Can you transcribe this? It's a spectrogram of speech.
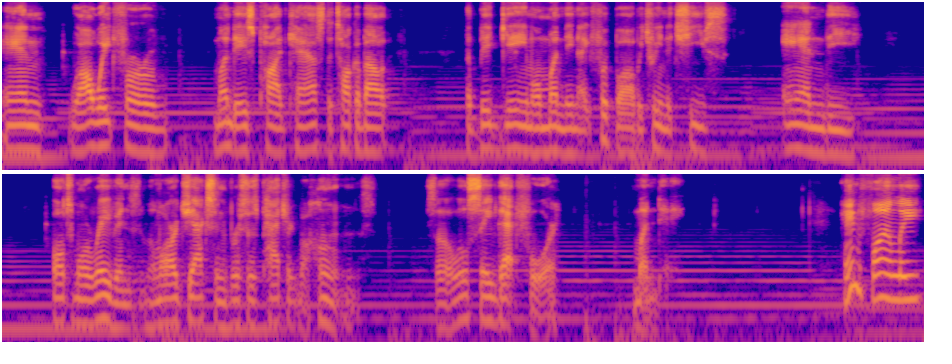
And well, I'll wait for Monday's podcast to talk about the big game on Monday Night Football between the Chiefs and the Baltimore Ravens, Lamar Jackson versus Patrick Mahomes. So we'll save that for Monday. And finally,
